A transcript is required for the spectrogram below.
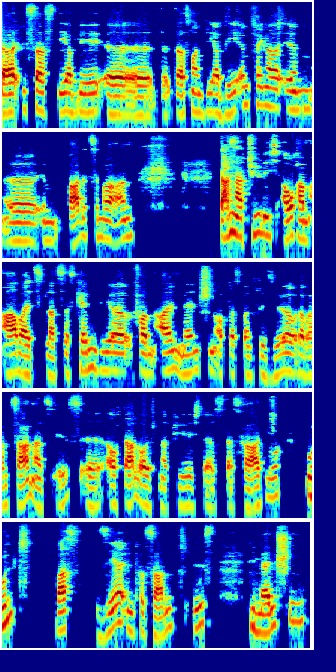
da ist das DAB, äh, dass man DAB-Empfänger im, äh, im Badezimmer an. Dann natürlich auch am Arbeitsplatz. Das kennen wir von allen Menschen, ob das beim Friseur oder beim Zahnarzt ist. Äh, auch da läuft natürlich das, das Radio. Und was sehr interessant ist, die Menschen,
